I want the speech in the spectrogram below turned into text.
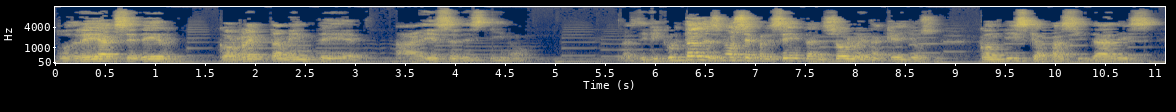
¿Podré acceder correctamente a ese destino? Las dificultades no se presentan solo en aquellos con discapacidades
